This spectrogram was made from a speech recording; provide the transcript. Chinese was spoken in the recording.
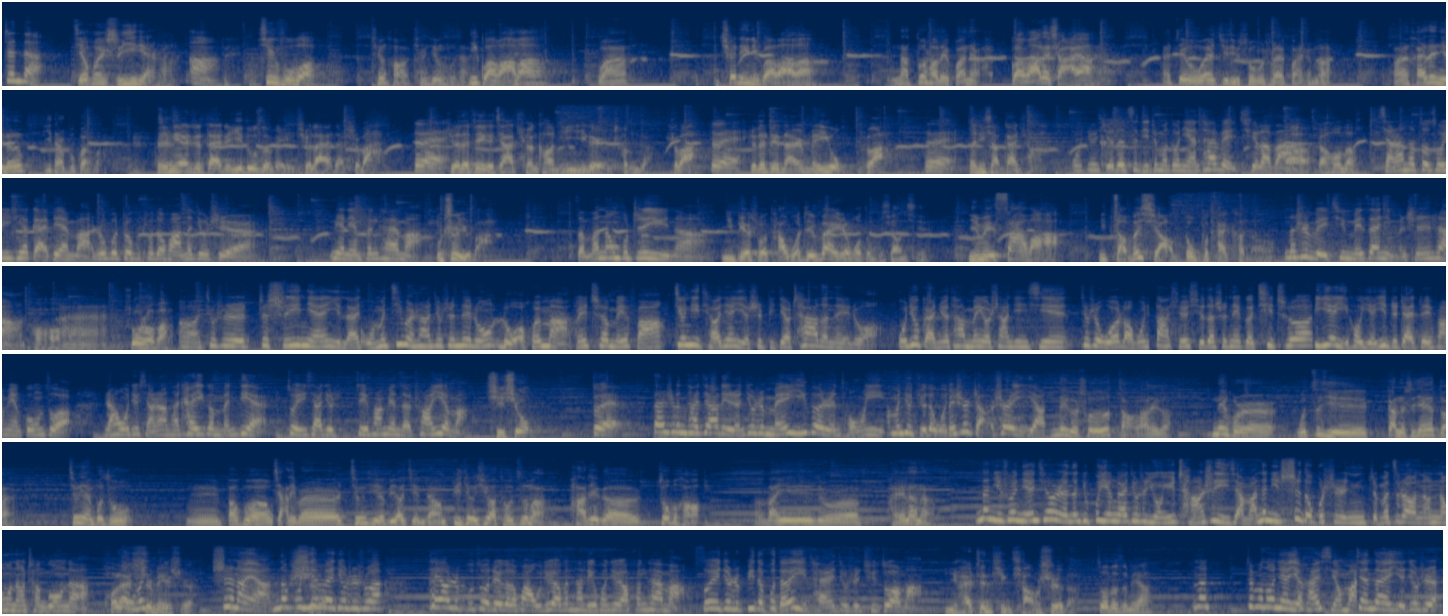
真的。结婚十一年是吧？嗯。对。幸福不？挺好，挺幸福的。你管娃吗？管。你确定你管娃吗？那多少得管点管娃的啥呀？哎，这个我也具体说不出来管什么。反正孩子你能一点不管吗？今天是带着一肚子委屈来的，是吧？对。觉得这个家全靠您一个人撑着，是吧？对。觉得这男人没用，是吧？对，那你想干啥？我就觉得自己这么多年太委屈了吧。啊，然后呢？想让他做出一些改变吧。如果做不出的话，那就是面临分开吗。不至于吧？怎么能不至于呢？你别说他，我这外人我都不相信，因为仨娃。你怎么想都不太可能。那是委屈没在你们身上。好好，哎，说说吧。呃，就是这十一年以来，我们基本上就是那种裸婚嘛，没车没房，经济条件也是比较差的那种。我就感觉他没有上进心。就是我老公大学学的是那个汽车，毕业以后也一直在这方面工作。然后我就想让他开一个门店，做一下就是这方面的创业嘛。汽修。对，但是跟他家里人就是没一个人同意，他们就觉得我没事找事儿一样。那个说的都早了，这个。那会儿我自己干的时间也短，经验不足，嗯，包括家里边经济也比较紧张，毕竟需要投资嘛，怕这个做不好，万一就是赔了呢。那你说年轻人那就不应该就是勇于尝试一下吗？那你试都不试，你怎么知道能能不能成功呢？后来试没试？试了呀，那不因为就是说，他要是不做这个的话，我就要跟他离婚，就要分开嘛，所以就是逼得不得已才就是去做嘛。你还真挺强势的，做的怎么样？那。这么多年也还行吧，现在也就是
